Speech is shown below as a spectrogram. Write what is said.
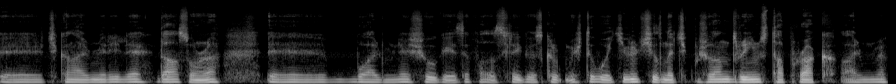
e, çıkan albümleriyle daha sonra e, bu albümle Shoegaze'e fazlasıyla göz kırpmıştı. Bu 2003 yılında çıkmış olan Dreams Top Rock albümü.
